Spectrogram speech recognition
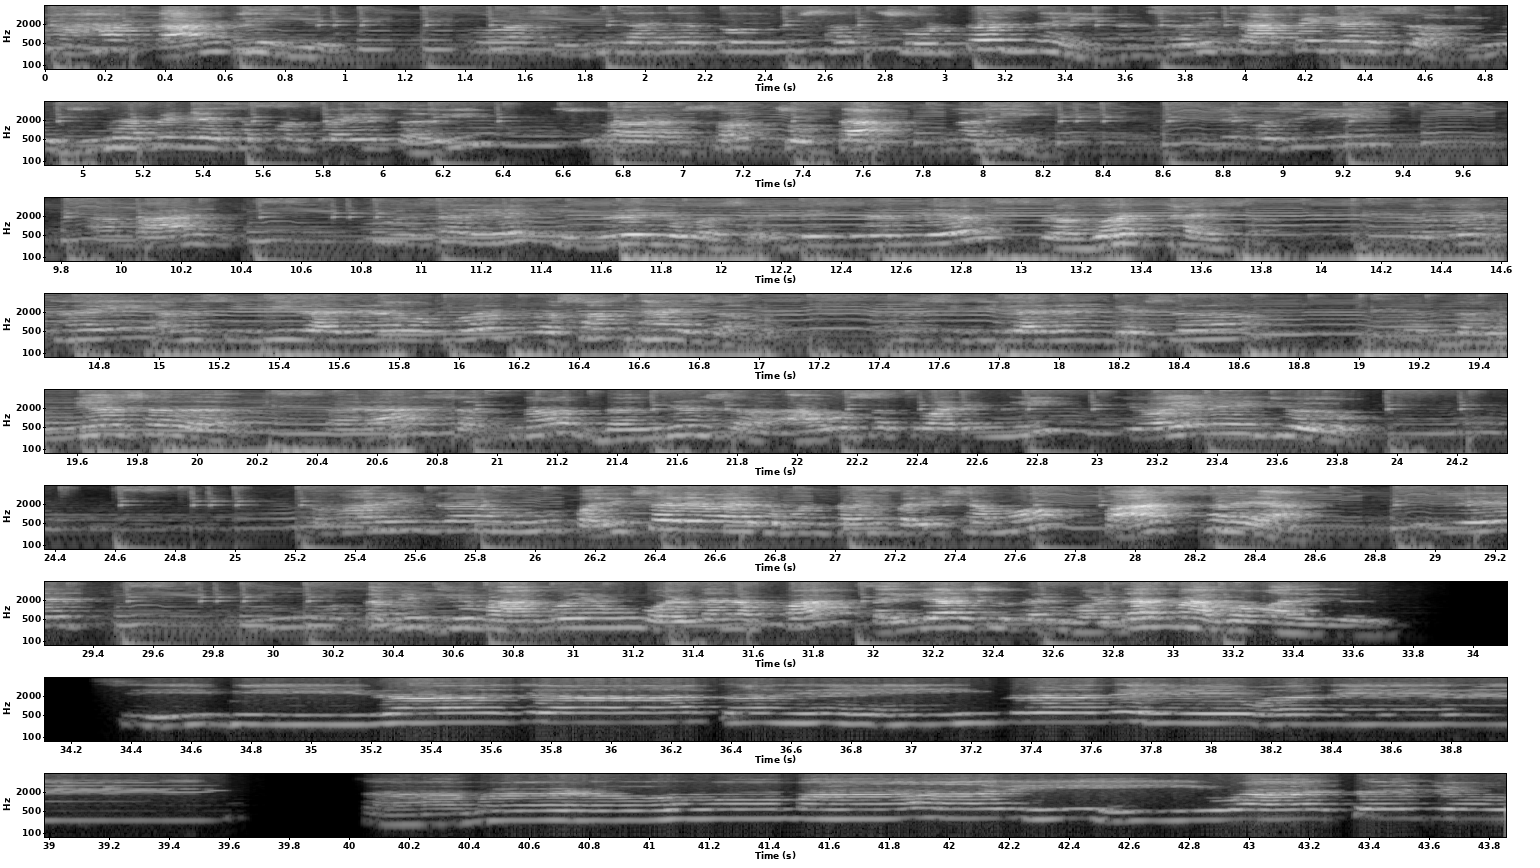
હાહાકાર થઈ ગયો તો આ સીબી રાજા તો એનું સત છોડતા જ નહીં. અને શરીર કાપે જાય છે. એનું જીવ આપે જાય છે. પણ એ શરીર સત છોડતા નહીં. એટલે પછી આ બાર એ કીધું ઇન્દ્રદેવ હશે. એટલે ઇન્દ્રદેવ પ્રગટ થાય છે. પ્રગટ થઈ અને સીધી રાજા ઉપર પ્રસન્ન થાય છે. અને સીધી રાજાને કહે છે ધન્ય છે તારા સતન ધન્ય છે આવો સતવાડીની ક્યોય નહીં જોયો. તમારી હું પરીક્ષા લેવાય તો પણ તમે પરીક્ષામાં પાસ થયા. એટલે તમે જે માગો એ વરદાન આપવા તૈયાર છું. તમે વરદાન માગો મારી જોડે. સીબી રાજા કહે, ઇન્દ્રદેવને રે, સાંભળો મારી વાત જો.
